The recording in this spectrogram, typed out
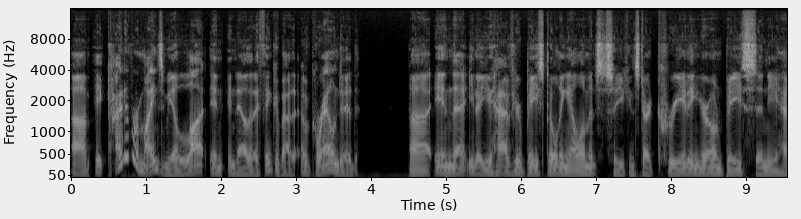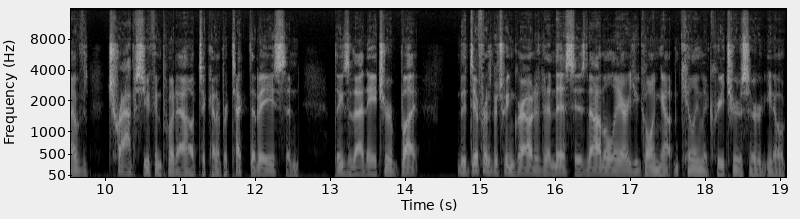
um, it kind of reminds me a lot. In, in now that I think about it, of Grounded. Uh, in that you know you have your base building elements, so you can start creating your own base, and you have traps you can put out to kind of protect the base and things of that nature. But the difference between grounded and this is not only are you going out and killing the creatures or you know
